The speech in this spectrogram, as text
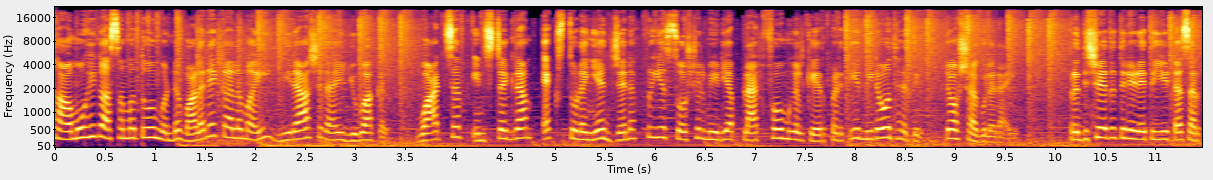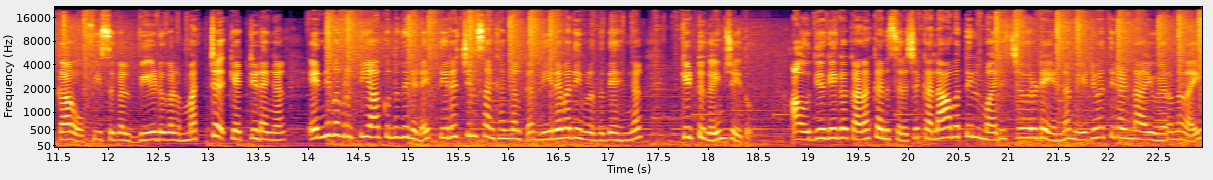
സാമൂഹിക അസമത്വവും കൊണ്ട് വളരെ കാലമായി നിരാശരായ യുവാക്കൾ വാട്സപ്പ് ഇൻസ്റ്റഗ്രാം എക്സ് തുടങ്ങിയ ജനപ്രിയ സോഷ്യൽ മീഡിയ പ്ലാറ്റ്ഫോമുകൾക്ക് ഏർപ്പെടുത്തിയ നിരോധനത്തിൽ രോഷാകുലരായി. പ്രതിഷേധത്തിനിടെ തീയിട്ട സർക്കാർ ഓഫീസുകൾ വീടുകൾ മറ്റ് കെട്ടിടങ്ങൾ എന്നിവ വൃത്തിയാക്കുന്നതിനിടെ തിരച്ചിൽ സംഘങ്ങൾക്ക് നിരവധി മൃതദേഹങ്ങൾ കിട്ടുകയും ചെയ്തു. ഔദ്യോഗിക കണക്കനുസരിച്ച് കലാപത്തിൽ മരിച്ചവരുടെ എണ്ണം എഴുപത്തിരണ്ടായി ഉയർന്നതായി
